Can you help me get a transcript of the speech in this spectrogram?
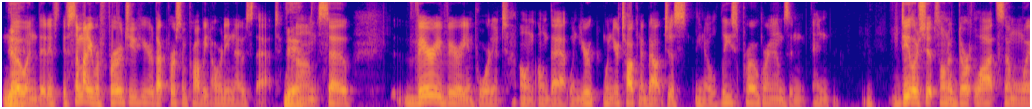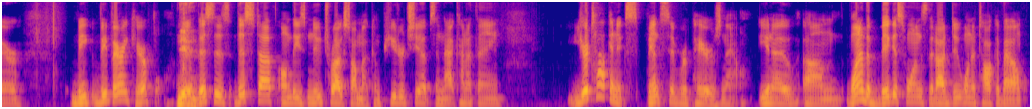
Yeah. Knowing that if, if somebody referred you here, that person probably already knows that. Yeah. Um, so very very important on on that. When you're when you're talking about just you know lease programs and and dealerships on a dirt lot somewhere be be very careful. I mean, Yeah. this is this stuff on these new trucks talking about computer chips and that kind of thing you're talking expensive repairs now you know? Um, one of the biggest ones that i do want to talk about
